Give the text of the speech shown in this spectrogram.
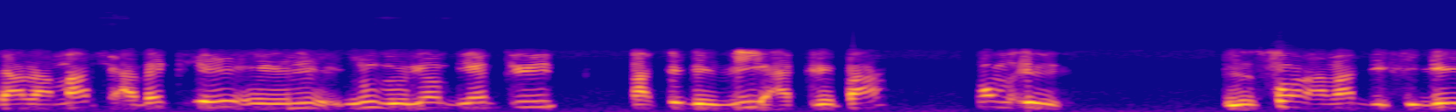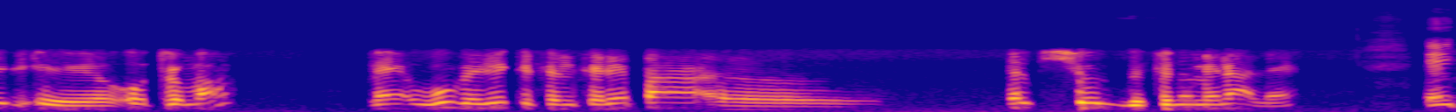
dans la marche avec eux et nous aurions bien pu passer des vies à trépas comme eux. Le soir, on a décidé euh, autrement, mais vous verrez que ce ne serait pas euh, quelque chose de phénoménal. Hein. Et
